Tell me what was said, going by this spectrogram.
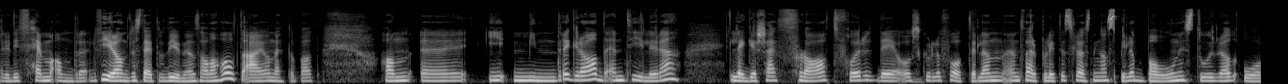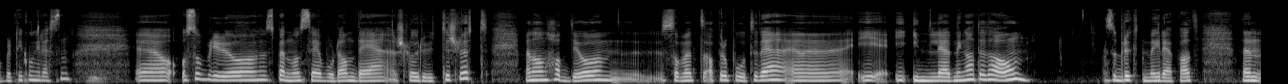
eller de fem andre, fire andre State of the Unions han har holdt, er jo nettopp nettopp at han eh, i mindre grad enn tidligere legger seg flat for det å skulle få til en, en, tverrpolitisk løsning. Han spiller ballen i stor grad over til Kongressen. Eh, og så blir det jo spennende å se hvordan det slår ut til slutt. Men han hadde jo, som et apropos til det, eh, i, i innledninga til talen så brukte han begrepet at den,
